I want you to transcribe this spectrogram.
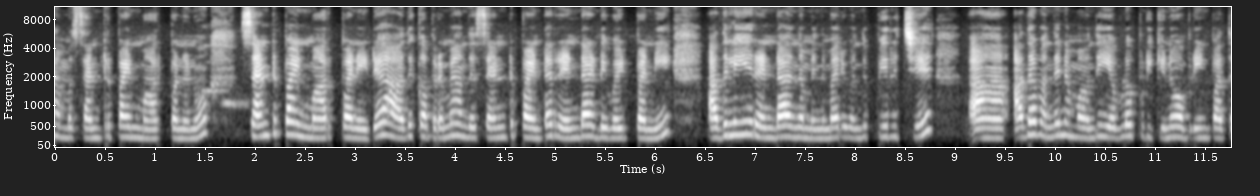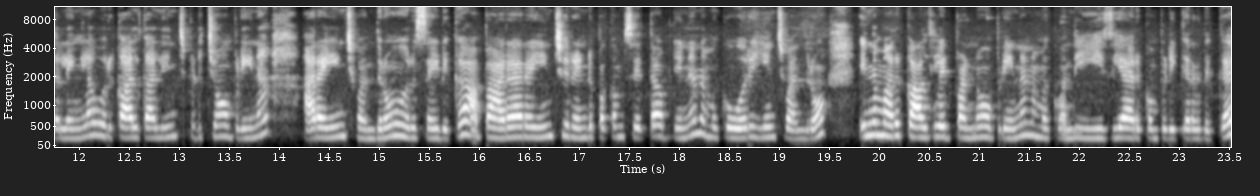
நம்ம சென்ட்ரு பாயிண்ட் மார்க் பண்ணணும். சென்ட்ரு பாயிண்ட் மார்க் பண்ணிவிட்டு அதுக்கப்புறமே அந்த சென்ட்ரு பாயிண்ட்டை ரெண்டாக டிவைட் பண்ணி அதுலேயே ரெண்டாக நம்ம இந்த மாதிரி வந்து பிரித்து அதை வந்து நம்ம வந்து எவ்வளோ பிடிக்கணும் அப்படின்னு பார்த்தோம் இல்லைங்களா? ஒரு கால் கால் இன்ச் பிடிச்சோம் அப்படின்னா அரை இன்ச் வந்துடும் ஒரு சைடுக்கு அப்போ அரை அரை இன்ச் ரெண்டு பக்கம் சேர்த்தா அப்படின்னா நமக்கு ஒரு இன்ச் வந்துடும் இந்த மாதிரி கால்குலேட் பண்ணோம் அப்படின்னா நமக்கு வந்து ஈஸியாக இருக்கும் பிடிக்கிறதுக்கு.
